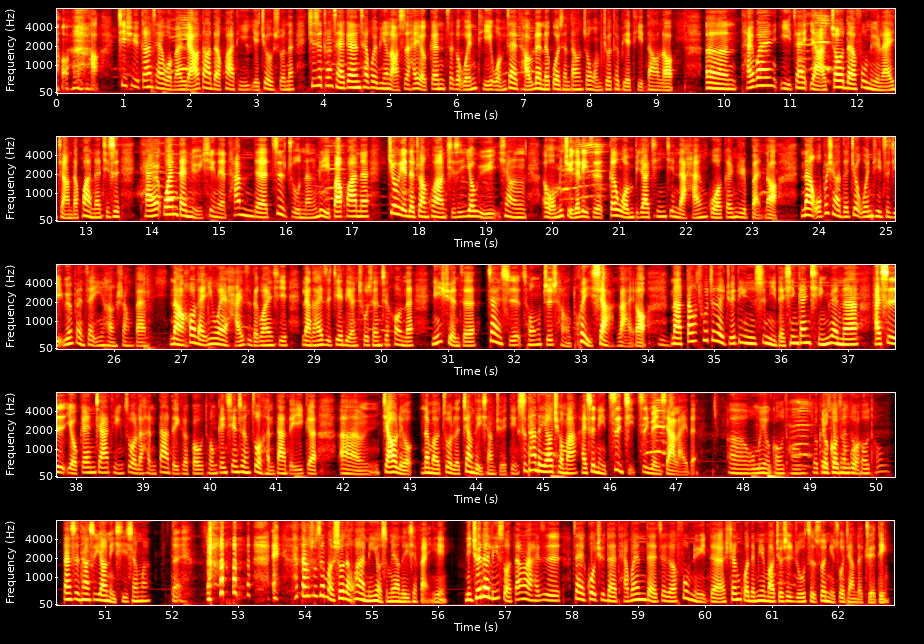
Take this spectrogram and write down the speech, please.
好，继续刚才我们聊到的话题，也就是说呢，其实刚才跟蔡慧萍老师还有跟这个文题，我们在讨论的过程当中，我们就特别提到了，嗯，台湾以在亚洲的妇女来讲的话呢，其实台湾的女性呢，她们的自主能力，包括呢就业的状况，其实优于像呃，我们举个例子，跟我们比较亲近的韩国跟日本哦。那我不晓得，就文题自己原本在银行上班，那后来因为孩子的关系，两个孩子接连出生之后呢，你选择暂时从职场退下来哦。那当初这个决定是你的心甘情愿呢，还是有跟家庭做了很大的一个沟通，跟先生做很大的一个嗯交流，那么做了这样的一项决定，是他的要求吗？还是你自己自愿下来的？呃，我们有沟通，有沟通过沟通，但是他是要你牺牲吗？对，哎，他当初这么说的话，你有什么样的一些反应？你觉得理所当然，还是在过去的台湾的这个妇女的生活的面貌就是如此，所以你做这样的决定？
